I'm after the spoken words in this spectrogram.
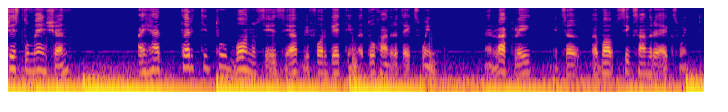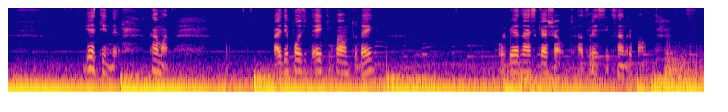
Just to mention, I had 32 bonuses yeah, before getting a 200x win. And luckily, it's a, about 600x win. Get in there. Come on. I deposit 80 pound today. Will be a nice cash out, at least 600 pound.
